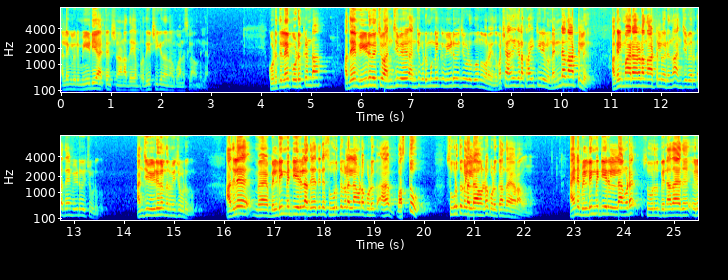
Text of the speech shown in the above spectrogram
അല്ലെങ്കിൽ ഒരു മീഡിയ അറ്റൻഷനാണ് അദ്ദേഹം പ്രതീക്ഷിക്കുന്നത് നമുക്ക് മനസ്സിലാവുന്നില്ല. കൊടുത്തില്ലേ കൊടുക്കണ്ട? അദ്ദേഹം വീട് വെച്ചു അഞ്ച് പേ അഞ്ച് കുടുംബങ്ങൾക്ക് വീട് വെച്ച് കൊടുക്കുമെന്ന് പറയുന്നു. പക്ഷേ അതിന് ചില ക്രൈറ്റീരിയകളുണ്ട് എന്റെ നാട്ടിൽ അഖിൽമാരാരുടെ നാട്ടിൽ വരുന്ന അഞ്ച് പേർക്ക് അദ്ദേഹം വീട് വെച്ച് കൊടുക്കും. അഞ്ച് വീടുകൾ നിർമ്മിച്ചു കൊടുക്കും. അതിൽ ബിൽഡിംഗ് മെറ്റീരിയൽ അദ്ദേഹത്തിന്റെ സുഹൃത്തുക്കളെല്ലാം കൂടെ കൊടുക്ക വസ്തു സുഹൃത്തുക്കളെല്ലാം കൂടെ കൊടുക്കാൻ തയ്യാറാവുന്നു. അതിന്റെ ബിൽഡിംഗ് മെറ്റീരിയൽ എല്ലാം കൂടെ സുഹൃത്ത് പിന്നെ അതായത് ഒരു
